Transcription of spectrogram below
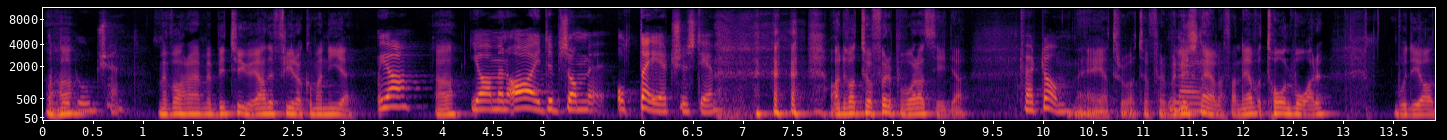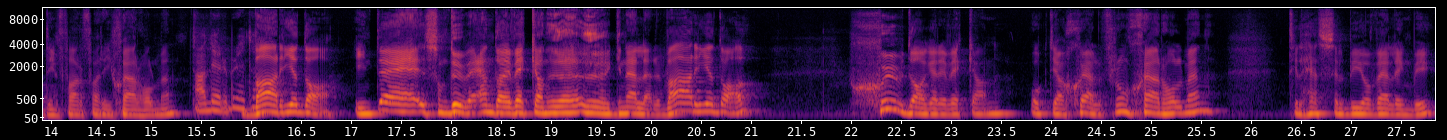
Och det Aha. är godkänt. Men vad har det här med betyg? Jag hade 4,9. Ja, Ja. ja, men A är typ som 8 i ert system. ja, det var tuffare på våra tid. Ja. Tvärtom. Nej, jag tror det var tuffare. Men Nej. lyssna i alla fall. När jag var 12 år bodde jag och din farfar i Skärholmen. Ja, det du berättat. Varje dag, inte som du en dag i veckan gnäller. Varje dag, sju dagar i veckan åkte jag själv från Skärholmen till Hässelby och Vällingby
